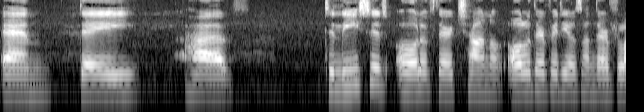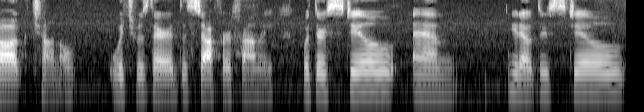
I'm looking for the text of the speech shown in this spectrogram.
Um, they have deleted all of their channel, all of their videos on their vlog channel, which was their the Stauffer family. But there's still, um, you know, there's still,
